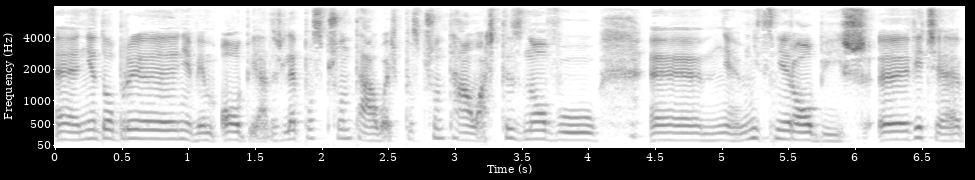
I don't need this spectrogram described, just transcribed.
e, niedobry, nie wiem, obiad, źle posprzątałeś, posprzątałaś, ty znowu nie wiem, nic nie robisz. E, wiecie,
